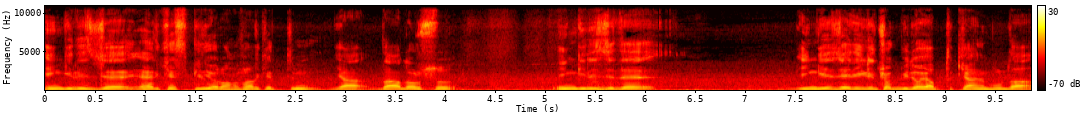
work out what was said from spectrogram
İngilizce herkes biliyor onu fark ettim. Ya daha doğrusu İngilizce'de İngilizce ile ilgili çok video yaptık yani burada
